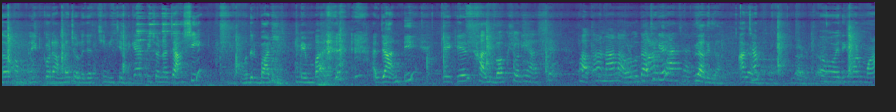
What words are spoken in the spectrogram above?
দাওয়া কমপ্লিট করে আমরা চলে যাচ্ছি নিচের দিকে। আর পিছনে আছে আসি আমাদের বাড়ির মেম্বার আর আন্টি কেকের খালি বাক্স নিয়ে আসছে। ফাঁকা না না ওর মধ্যে আছে কে? আগে যা। আচ্ছা। ও, এদিকে আমার মা।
